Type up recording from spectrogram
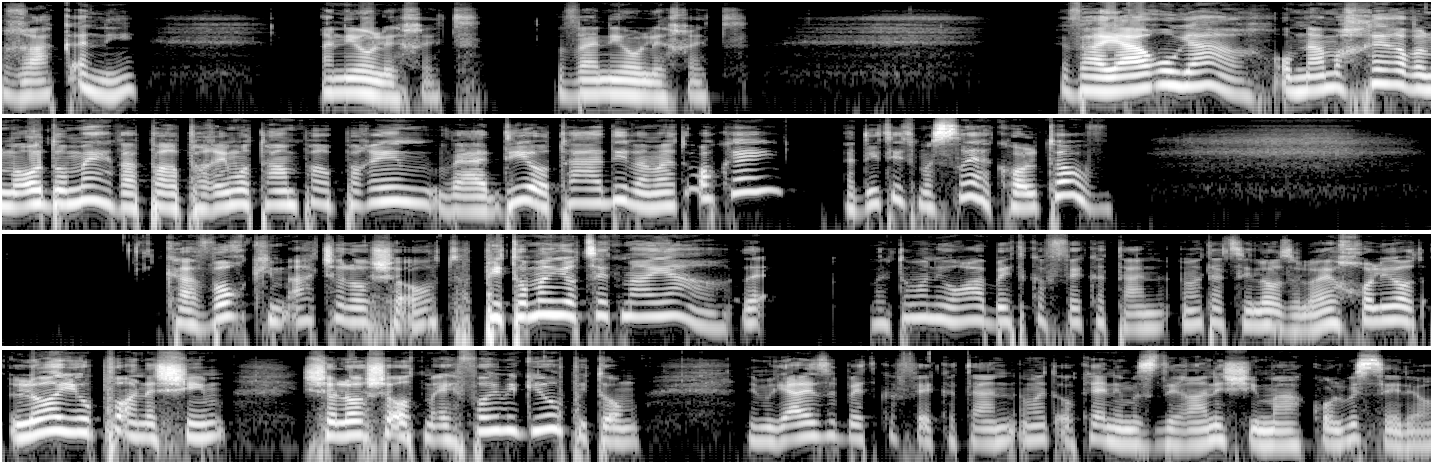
רק אני. אני הולכת, ואני הולכת. והיער הוא יער, אמנם אחר, אבל מאוד דומה, והפרפרים אותם פרפרים, ועדי אותה עדי, ואני אומרת, אוקיי, עדי תתמסרי, הכל טוב. כעבור כמעט שלוש שעות, פתאום אני יוצאת מהיער. ופתאום אני רואה בית קפה קטן. אני אומרת לעצמי, לא, זה לא יכול להיות. לא היו פה אנשים שלוש שעות, מאיפה הם הגיעו פתאום? אני מגיעה לאיזה בית קפה קטן, אומרת, אוקיי, אני מסדירה נשימה, הכל בסדר.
